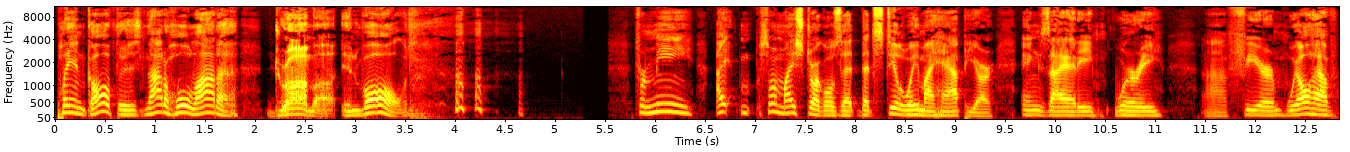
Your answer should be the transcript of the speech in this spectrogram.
playing golf. There's not a whole lot of drama involved. for me, I some of my struggles that that steal away my happy are anxiety, worry, uh, fear. We all have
